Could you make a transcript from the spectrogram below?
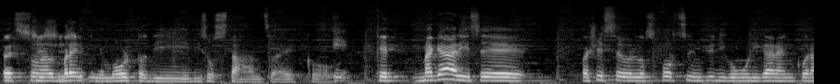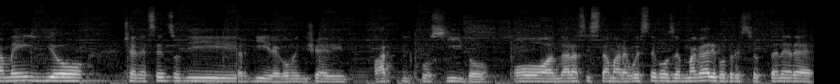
personal sì, branding sì, molto di, di, sostanza, ecco. Che magari se facesse quello sforzo in più di comunicare ancora meglio, cioè nel senso di, per dire, come dicevi, farti il tuo sito o andare a sistemare queste cose, magari potresti ottenere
